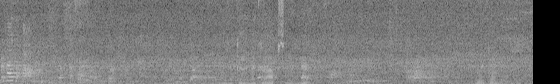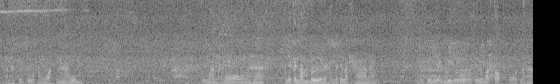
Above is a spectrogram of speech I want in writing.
บรรยากาศนะครับสวยนะนะครับอันนั้นคือตู้ทางวัดนะฮะผมกุมารทองนะฮะ นนี้เป็นนัมเบอร์นะครับ ไม่ใช่ราคานะนี่คือเลขนัมเบอร์ที่ทางวัดตอบโค้ดนะฮะ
